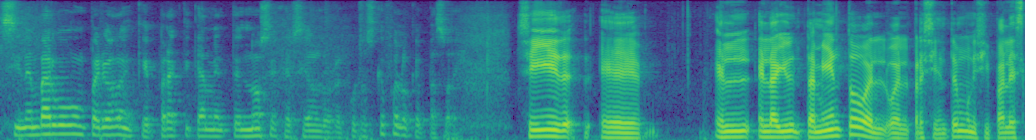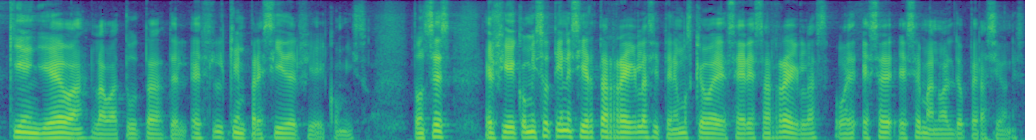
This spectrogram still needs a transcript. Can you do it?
Sin embargo, hubo un periodo en que prácticamente no se ejercieron los recursos. ¿Qué fue lo que pasó ahí? Sí, eh, el, ayuntamiento o el, presidente municipal es quien lleva la batuta, del, es el quien preside el fideicomiso. Entonces, el fideicomiso tiene ciertas reglas y tenemos que obedecer esas reglas o ese, ese manual de operaciones.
